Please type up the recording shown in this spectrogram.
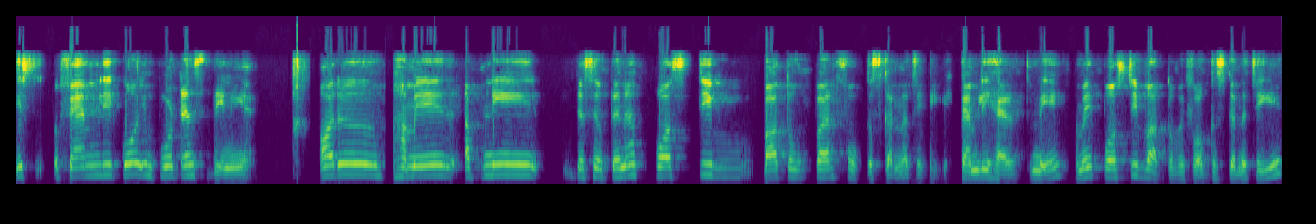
इस फैमिली को इम्पोर्टेंस देनी है। और हमें अपनी, जैसे होते हैं ना पॉजिटिव बातों पर फोकस करना चाहिए। फैमिली हेल्थ में हमें पॉजिटिव बातों पर फोकस करना चाहिए।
